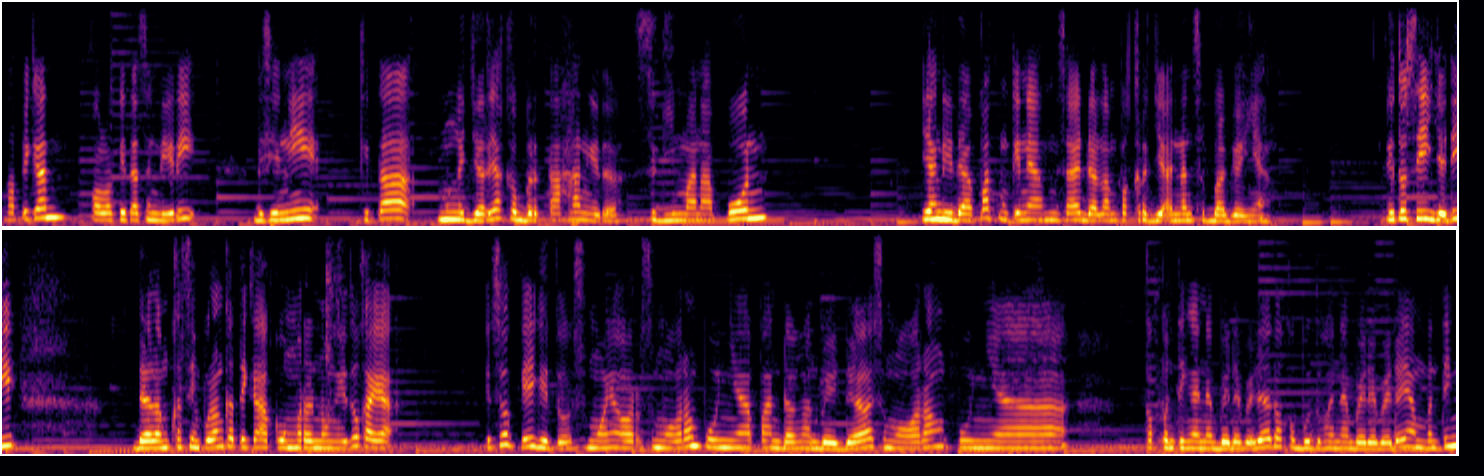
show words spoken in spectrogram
Tapi kan kalau kita sendiri di sini kita mengejarnya keberkahan gitu. Segimanapun yang didapat mungkin ya misalnya dalam pekerjaan dan sebagainya. Itu sih jadi dalam kesimpulan ketika aku merenung itu kayak it's okay gitu. Semuanya or, semua orang punya pandangan beda, semua orang punya kepentingan yang beda-beda atau kebutuhan yang beda-beda. Yang penting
